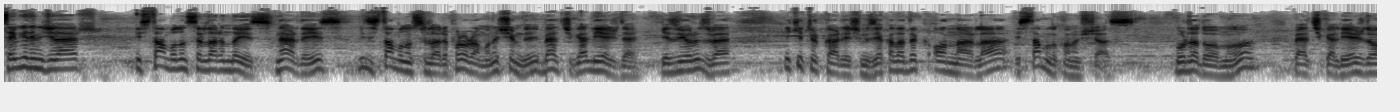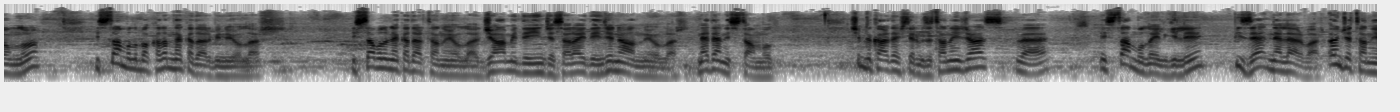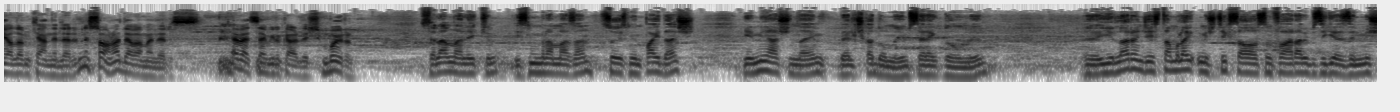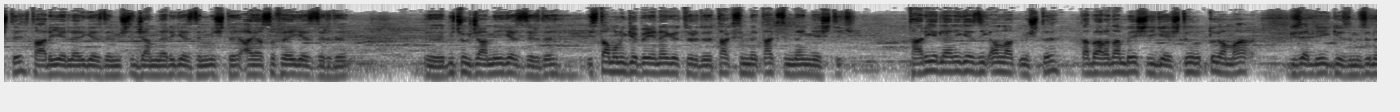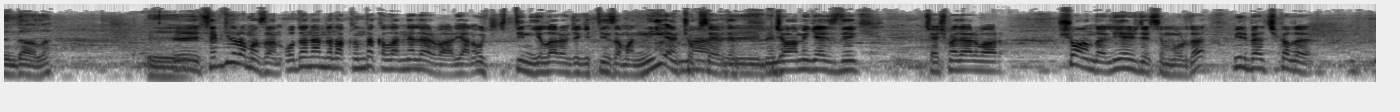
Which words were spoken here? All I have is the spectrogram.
Sevgili dinleyiciler, İstanbul'un sırlarındayız. Neredeyiz? Biz İstanbul'un sırları programını şimdi Belçika Liège'de geziyoruz ve iki Türk kardeşimizi yakaladık. Onlarla İstanbul'u konuşacağız. Burada doğumlu, Belçika Liège doğumlu. İstanbul'u bakalım ne kadar biliyorlar. İstanbul'u ne kadar tanıyorlar? Cami deyince, saray deyince ne anlıyorlar? Neden İstanbul? Şimdi kardeşlerimizi tanıyacağız ve İstanbul'la ilgili bize neler var? Önce tanıyalım kendilerini sonra devam ederiz. Evet sevgili kardeşim buyurun. Selamünaleyküm. İsmim Ramazan. Soy ismim Paydaş. 20 yaşındayım. Belçika doğumluyum. Serek doğumluyum. Ee, yıllar önce İstanbul'a gitmiştik. Sağ olsun Fahri abi bizi gezdirmişti. Tarihi yerleri gezdirmişti. Camileri gezdirmişti. Ayasofya'yı gezdirdi. Ee, Birçok camiyi gezdirdi. İstanbul'un göbeğine götürdü. Taksim'de, Taksim'den geçtik. Tarihi yerlerini gezdik anlatmıştı. Tabi aradan 5 yıl geçti. Unuttuk ama güzelliği gözümüzün önünde hala. Ee, sevgili Ramazan o dönemden aklında kalan neler var? Yani o gittiğin yıllar önce gittiğin zaman neyi en çok sevdin? e, benim- Cami gezdik, çeşmeler var. Şu anda Liège'desin burada. Bir Belçikalı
